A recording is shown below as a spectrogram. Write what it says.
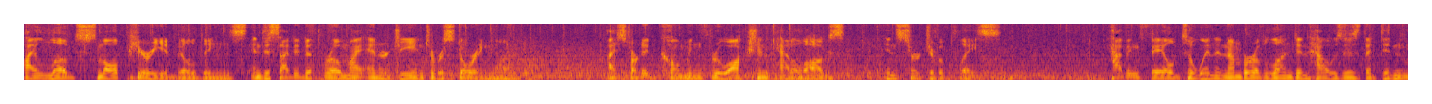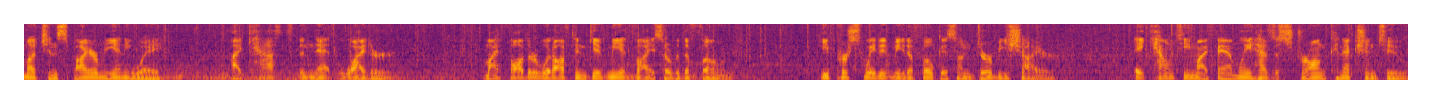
I loved small period buildings and decided to throw my energy into restoring one. I started combing through auction catalogs in search of a place. Having failed to win a number of London houses that didn't much inspire me anyway, I cast the net wider. My father would often give me advice over the phone. He persuaded me to focus on Derbyshire, a county my family has a strong connection to,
